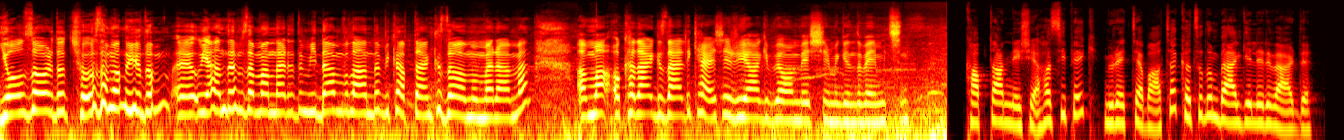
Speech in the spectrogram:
Yol zordu. Çoğu zaman uyudum. Ee, uyandığım zamanlarda da midem bulandı bir kaptan kızı olmama rağmen. Ama o kadar güzeldi ki her şey rüya gibi 15-20 gündü benim için. Kaptan Neşe Hasipek mürettebata katılım belgeleri verdi.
